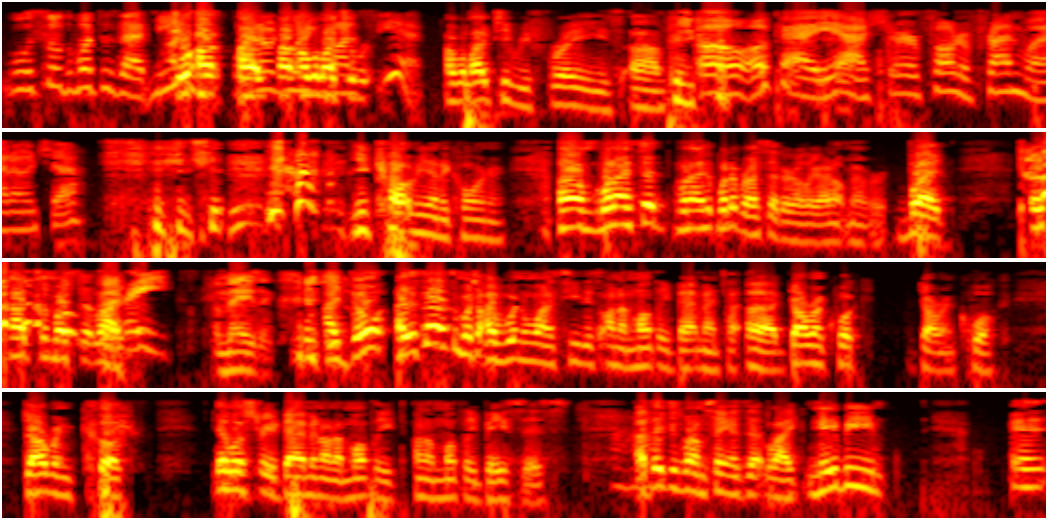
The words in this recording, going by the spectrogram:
Well, so what does that mean? Well, I- why I- don't I- I would like want to to see it? I would like to rephrase Um, because you Oh, okay, yeah, sure. Phone a friend, why don't you? you caught me in a corner. Um, when I said when I whatever I said earlier, I don't remember. But it's not so much that like Great. Amazing. I don't. It's not so much I wouldn't want to see this on a monthly Batman. T- uh, Darwyn Cooke, Darwyn Cooke, Darwyn Cooke illustrate Batman on a monthly on a monthly basis. Uh-huh. I think is what I'm saying is that like maybe in,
